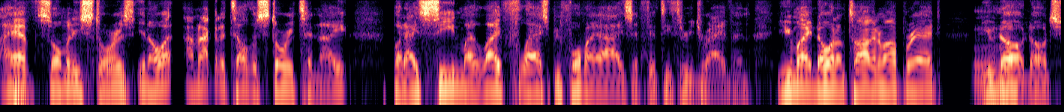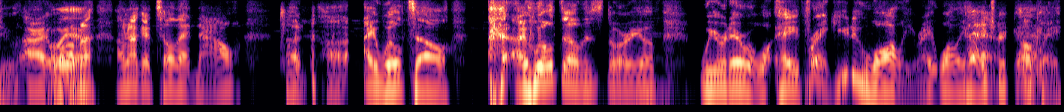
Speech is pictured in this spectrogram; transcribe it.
I have so many stories. You know what? I'm not going to tell the story tonight but I seen my life flash before my eyes at 53 Drive-In. You might know what I'm talking about, Brad. Mm-hmm. You know, don't you? All right. Oh, well, yeah. I'm not. I'm not going to tell that now, but uh, I will tell. I will tell the story of we were there. With, hey, Frank, you do Wally, right? Wally yeah, Heidrich. Yeah. Okay.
